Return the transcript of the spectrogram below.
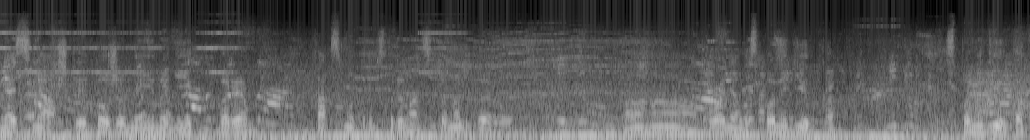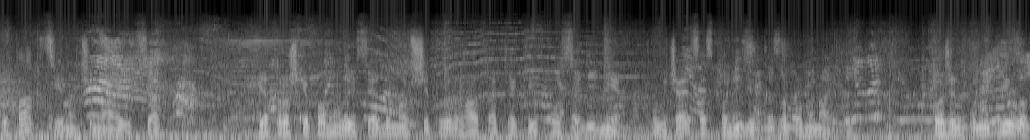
м'ясняшки. Теж ми іноді їх беремо. Так, смотрим, з 13.01. Ага, поняли, з понеділка. З понеділка тут акції починаються. Я трошки помилився, я думав з четверга, так як і в посаді. Ні, виходить з понеділка, запам'ятайте. Кожен понеділок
